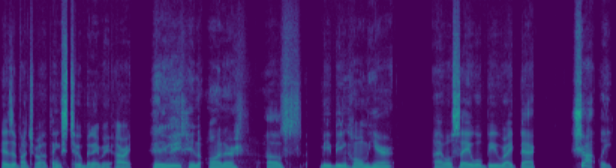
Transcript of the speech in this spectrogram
there's a bunch of other things too. But anyway, all right. Anyway, in honor of me being home here, I will say we'll be right back shortly.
